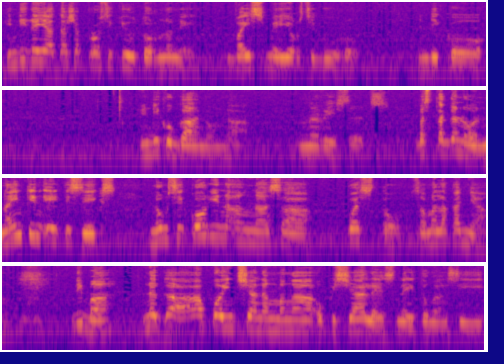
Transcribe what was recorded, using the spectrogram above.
Hindi na yata siya prosecutor nun eh. Vice mayor siguro. Hindi ko hindi ko ganong na na research. Basta ganon, 1986, nung si Cory na ang nasa pwesto sa Malacanang, 'di ba? Nag-a-appoint siya ng mga opisyales na ito nga si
